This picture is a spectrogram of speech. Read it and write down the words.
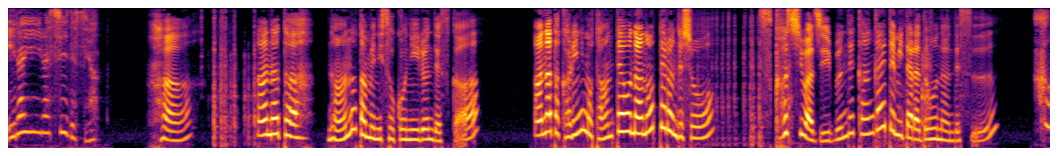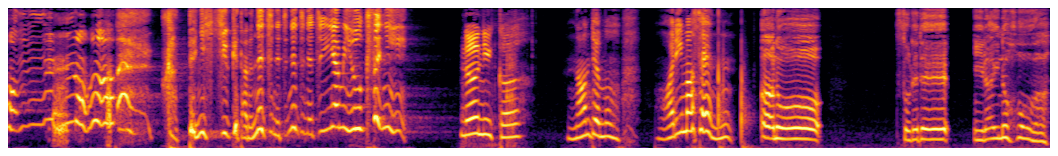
依頼らしいですよ。はあ？あなた何のためにそこにいるんですか？あなた仮にも探偵を名乗ってるんでしょ少しは自分で考えてみたらどうなんです？こんな勝手に引き受けたらネチネチネチネチ嫌味言うくせに。何か？なんでもありません。あのー、それで、依頼の方は、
